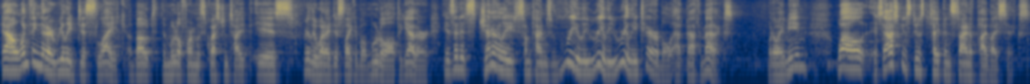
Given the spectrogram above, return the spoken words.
Now, one thing that I really dislike about the Moodle formulas question type is really what I dislike about Moodle altogether, is that it's generally sometimes really, really, really terrible at mathematics. What do I mean? Well, it's asking students to type in sine of pi by 6,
